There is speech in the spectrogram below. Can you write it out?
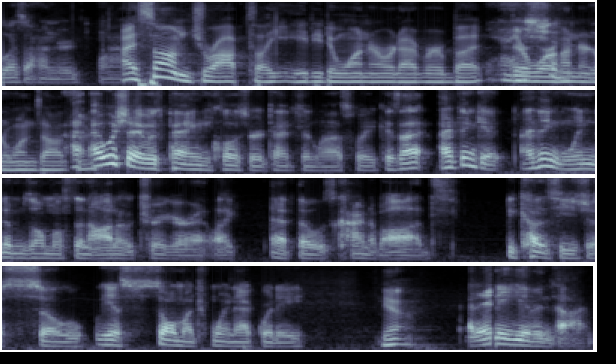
was 100. Wow. I saw him drop to like 80 to 1 or whatever, but Yeah, there were should- 100 to 1s out there. I, I wish I was paying closer attention last week because I, I think it I think Wyndham's almost an auto trigger at like at those kind of odds because he's just so he has so much win equity yeah. at any given time.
